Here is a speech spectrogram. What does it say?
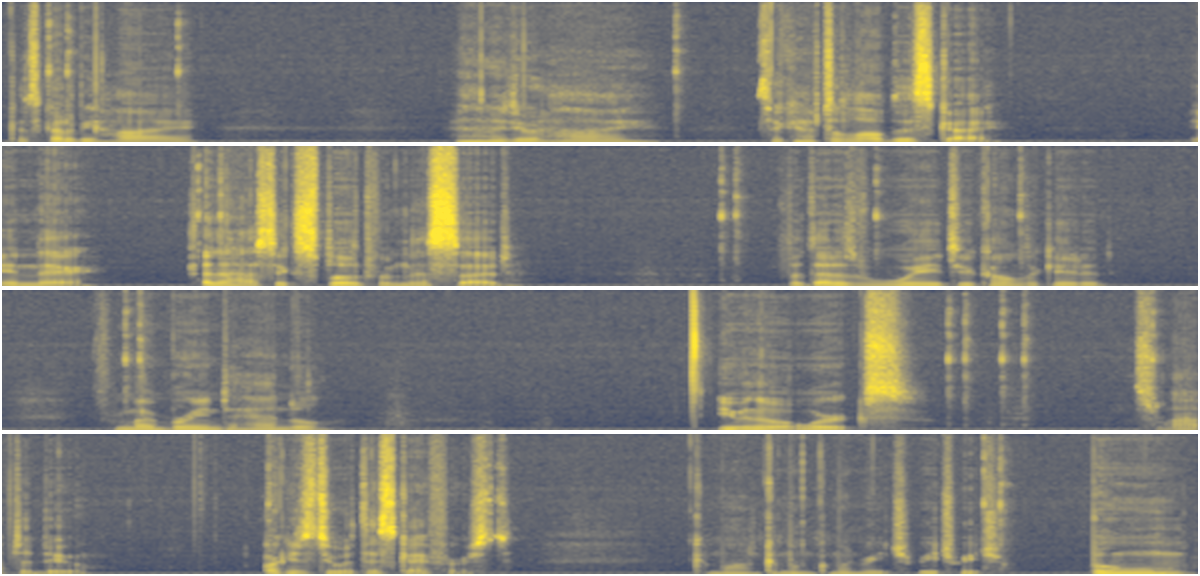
because it's got to be high. And then I do it high. It's like I have to lob this guy in there. And it has to explode from this side. But that is way too complicated for my brain to handle. Even though it works. That's what I'll have to do. Or I can just do it with this guy first. Come on, come on, come on, reach, reach, reach. Boom!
